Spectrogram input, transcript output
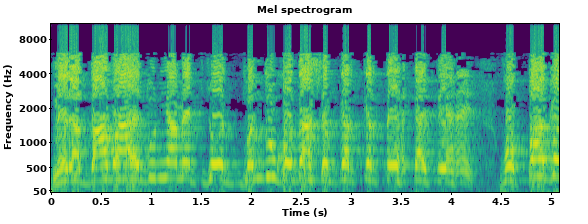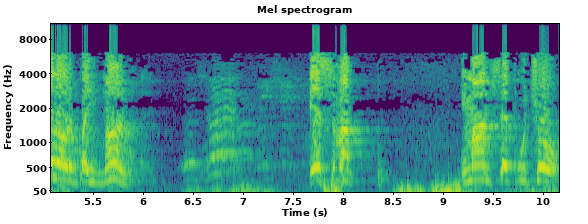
میرا دعویٰ ہے دنیا میں جو بندو کو دہشت گرد کرتے ہیں، کہتے ہیں، وہ پاگل اور بےمان ہے اس وقت ایمان سے پوچھو،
